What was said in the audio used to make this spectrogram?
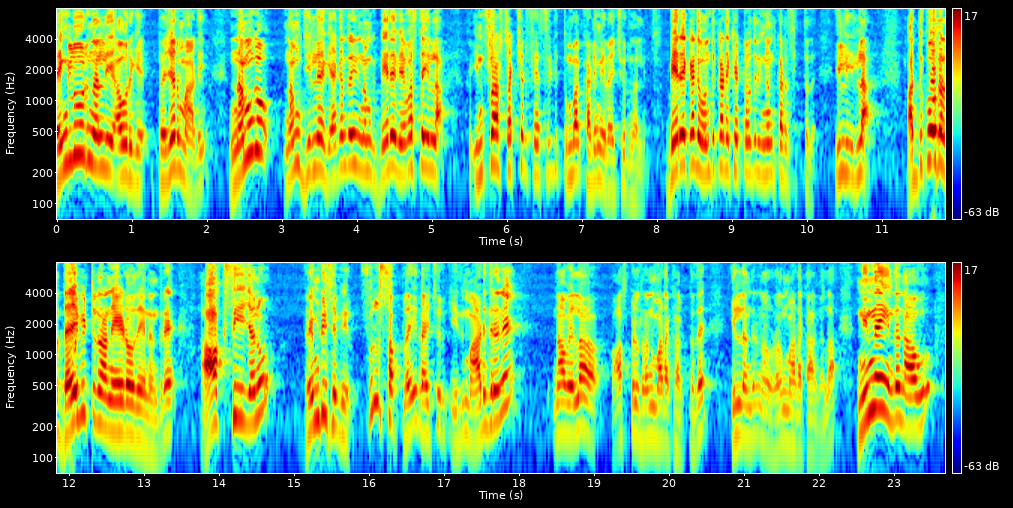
ಬೆಂಗಳೂರಿನಲ್ಲಿ ಅವರಿಗೆ ಪ್ರೆಷರ್ ಮಾಡಿ ನಮಗೂ ನಮ್ಮ ಜಿಲ್ಲೆಗೆ, ಯಾಕಂದರೆ ನಮ್ಗೆ ಬೇರೆ ವ್ಯವಸ್ಥೆ ಇಲ್ಲ. ಇನ್ಫ್ರಾಸ್ಟ್ರಕ್ಚರ್ ಫೆಸಿಲಿಟಿ ತುಂಬ ಕಡಿಮೆ ರಾಯಚೂರಿನಲ್ಲಿ. ಬೇರೆ ಕಡೆ ಒಂದು ಕಡೆ ಕೆಟ್ಟೋದ್ರೆ ಇನ್ನೊಂದು ಕಡೆ ಸಿಗ್ತದೆ. ಇಲ್ಲಿ ಇಲ್ಲ. ಅದಕ್ಕೋಸ್ಕರ ದಯವಿಟ್ಟು ನಾನು ಹೇಳೋದೇನೆಂದರೆ, ಆಕ್ಸಿಜನು ರೆಮ್ಡಿಸಿವಿರ್ ಫುಲ್ ಸಪ್ಲೈ ರಾಯಚೂರಿಗೆ. ಇದು ಮಾಡಿದ್ರೇ ನಾವೆಲ್ಲ ಹಾಸ್ಪಿಟಲ್ ರನ್ ಮಾಡೋಕ್ಕಾಗ್ತದೆ. ಇಲ್ಲಾಂದರೆ ನಾವು ರನ್ ಮಾಡೋಕ್ಕಾಗಲ್ಲ. ನಿನ್ನೆಯಿಂದ ನಾವು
